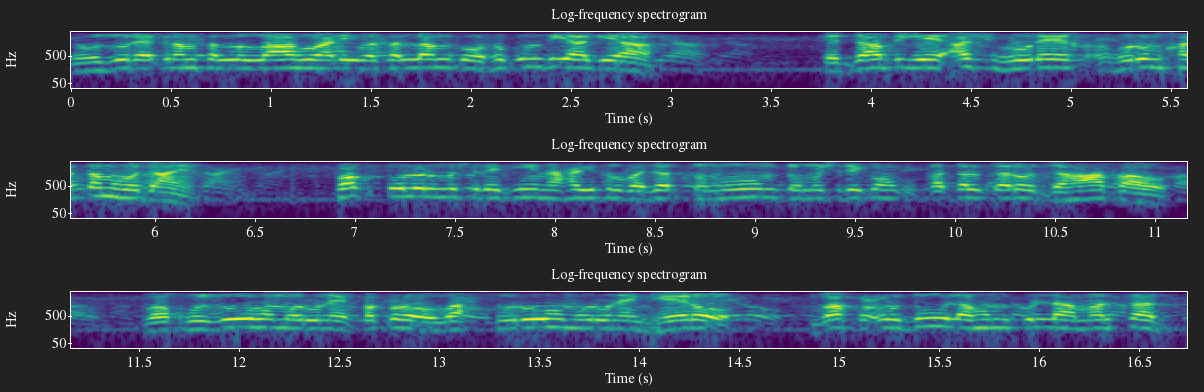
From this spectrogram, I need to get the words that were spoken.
کہ حضور اکرم صلی اللہ علیہ وسلم کو حکم دیا گیا کہ جب یہ اشہر حرم ختم ہو جائیں فخت المشرقین حیث وجد تموم تو مشرقوں کو قتل کرو، جہاں پاؤ وہ خزو اور انہیں پکڑو وہ سرو اور انہیں گھیرو وق اردو لحم کلّہ مرسد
